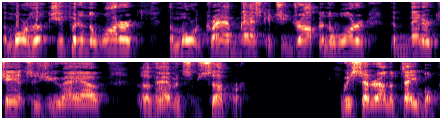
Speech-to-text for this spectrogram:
The more hooks you put in the water, the more crab baskets you drop in the water, the better chances you have of having some supper. We sat around the table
